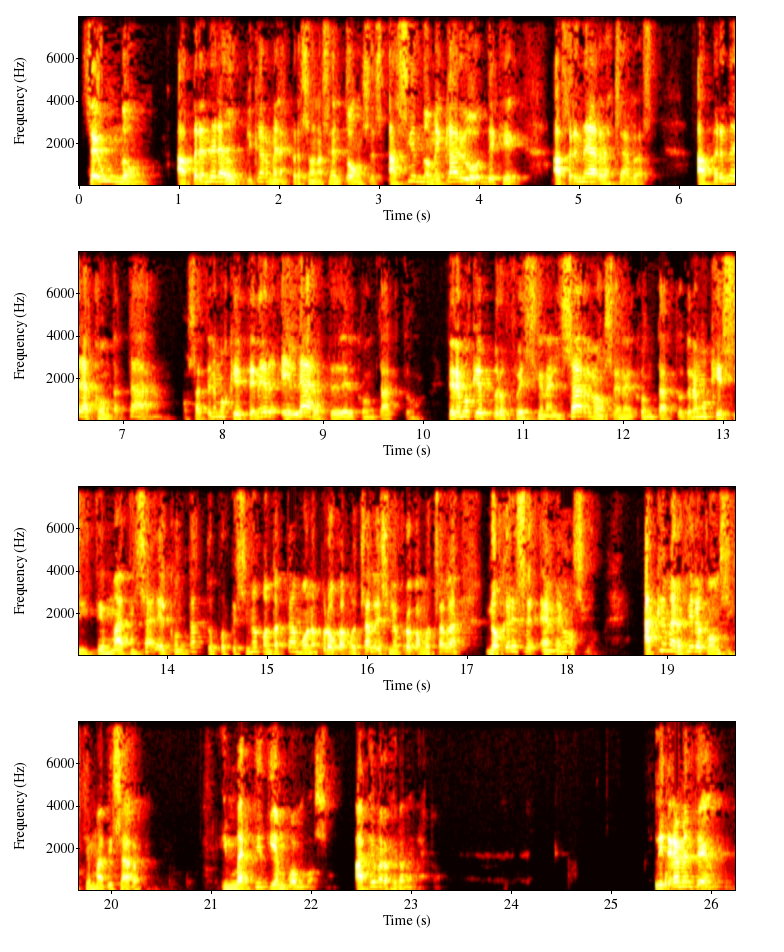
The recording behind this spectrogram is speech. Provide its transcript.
Segundo, aprender a duplicarme las personas. Entonces, haciéndome cargo de que aprender a arrastrarlas, aprender a contactar. O sea, tenemos que tener el arte del contacto. Tenemos que profesionalizarnos en el contacto. Tenemos que sistematizar el contacto, porque si no contactamos, no provocamos charla, y si no provocamos charla, no crece el negocio. ¿A qué me refiero con sistematizar? Invertir tiempo en vos. ¿A qué me refiero con esto? Literalmente,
